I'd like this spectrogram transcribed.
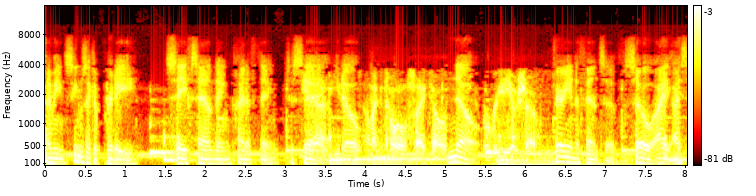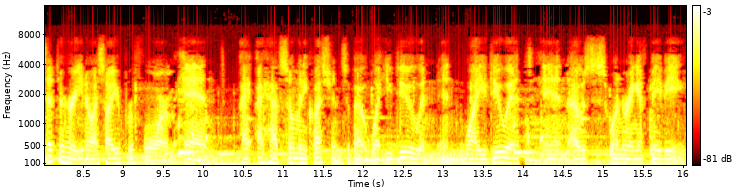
I mean seems like a pretty safe sounding kind of thing to say, Yeah. you know. Sound like a total psycho. No. A radio show. very inoffensive. So I, I said to her, you know, I saw you perform, and I, I have so many questions about what you do and, and why you do it, and I was just wondering if maybe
